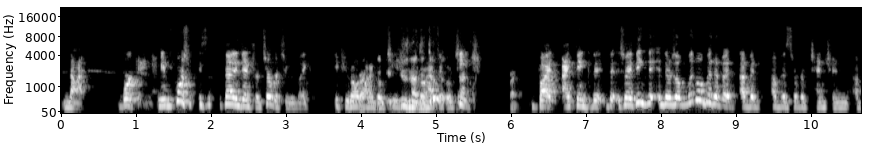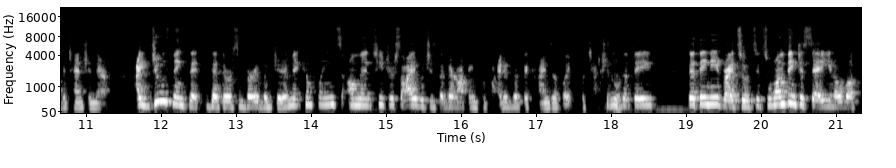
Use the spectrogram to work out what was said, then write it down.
not working. I mean, of course, it's not indentured servitude. Like if you don't right. want to go teach, you don't have to, to go exactly. teach. Right. But I think that, that, so I think that there's a little bit of a of a of a sort of tension of a tension there. I do think that that there are some very legitimate complaints on the teacher side, which is that they're not being provided with the kinds of like protections sure. that they that they need, right? So it's it's one thing to say, you know, look,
